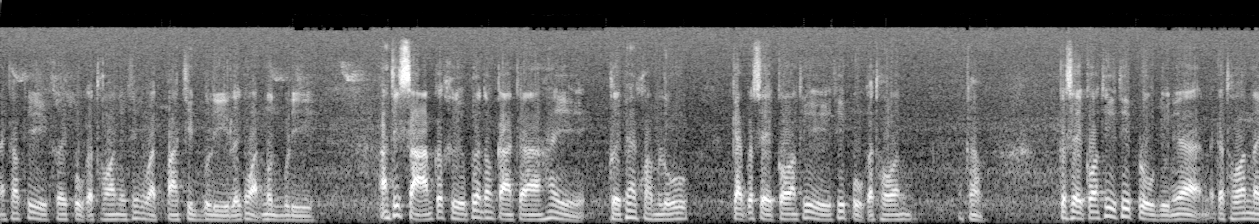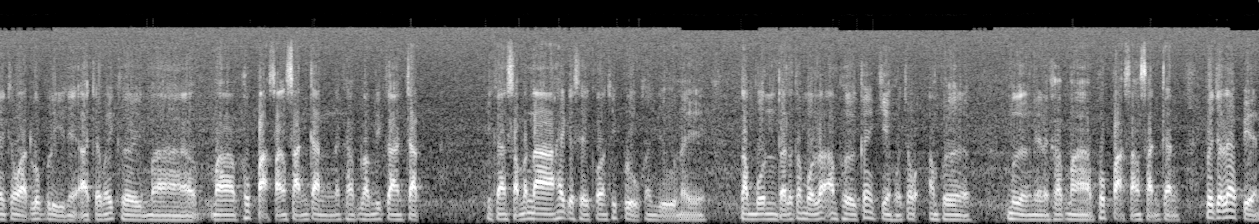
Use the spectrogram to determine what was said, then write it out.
นะครับที่เคยปลูกกระท้อนอย่างเช่นจังหวัดปราจีนบุรีหรือจังหวัดนนทบุรี อันที่ 3 ก็คือเพื่อต้องการจะให้เผยแพร่ความรู้แก่เกษตรกรที่ที่ปลูกกระท้อนนะครับเกษตรกรที่ที่ปลูกอยู่เนี่ยกระท้อนในจังหวัดลบบุรีเนี่ยอาจจะไม่เคยมามาพบปะสังสรรค์กันนะครับ เรามีการจัด มีการสัมมนาให้เกษตรกรที่ปลูกกันอยู่ในตำบลแต่ละตำบลและอำเภอใกล้เคียงของจังหวัดอำเภอเมืองเนี่ยนะครับมาพบปะสังสรรค์กัน เพื่อจะแลกเปลี่ยน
